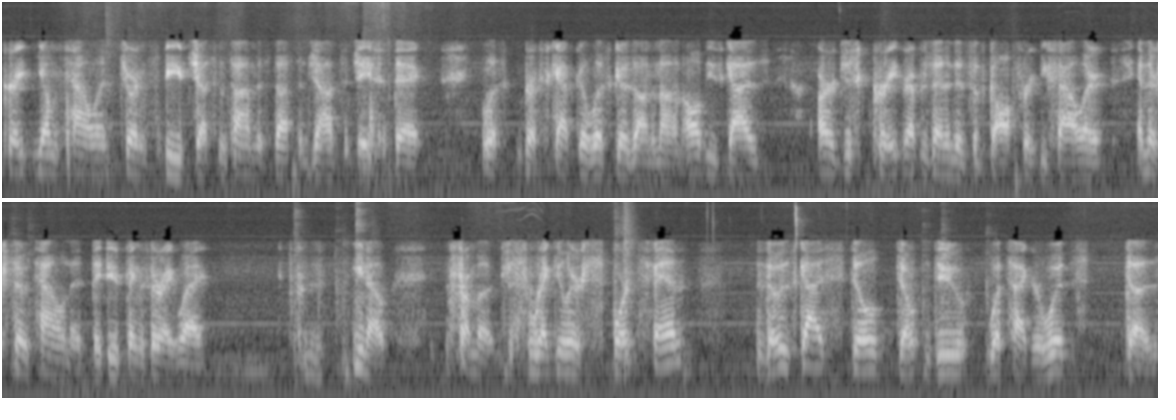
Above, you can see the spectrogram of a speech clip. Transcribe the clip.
great young talent: Jordan Spieth, Justin Thomas, Dustin Johnson, Jason Day, list, Brooks Koepka. List goes on and on. All these guys are just great representatives of golf. Rickie Fowler, and they're so talented. They do things the right way. You know, from a just regular sports fan, those guys still don't do what Tiger Woods does,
